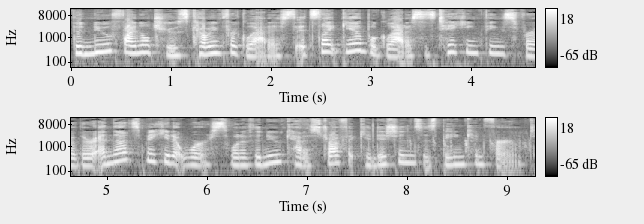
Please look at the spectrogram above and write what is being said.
the new final truths coming for Gladys. It's like Gamble Gladys is taking things further, and that's making it worse. One of the new catastrophic conditions is being confirmed.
